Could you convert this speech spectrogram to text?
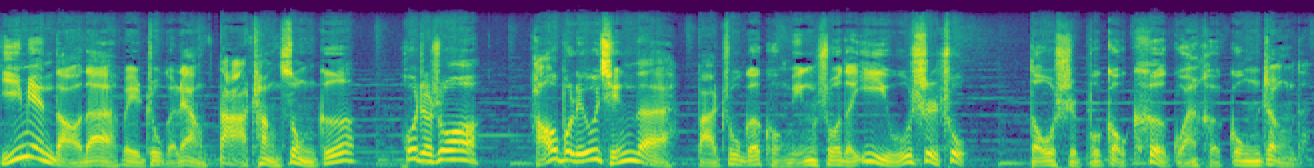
一面倒的为诸葛亮大唱颂歌，或者说毫不留情的把诸葛孔明说的一无是处，都是不够客观和公正的。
